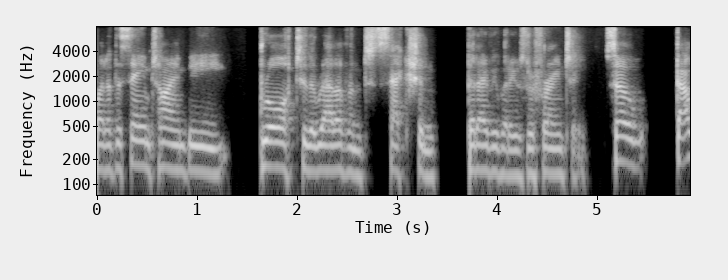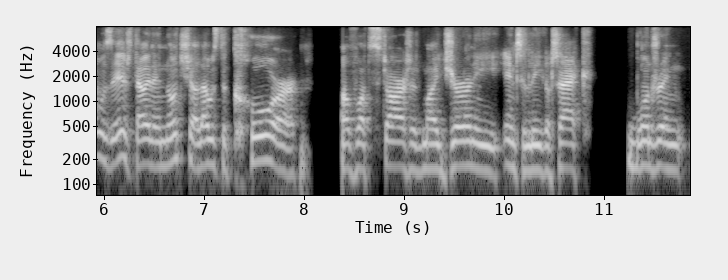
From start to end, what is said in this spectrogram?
but at the same time be brought to the relevant section that everybody was referring to. So that was it. That in a nutshell, that was the core of what started my journey into legal tech, wondering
